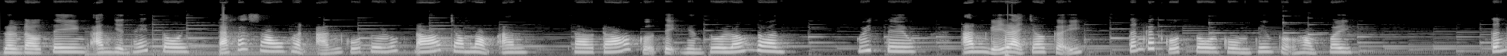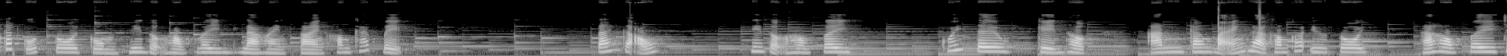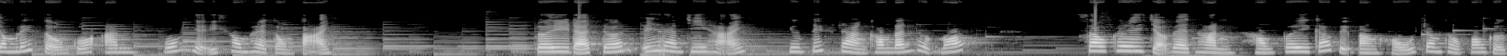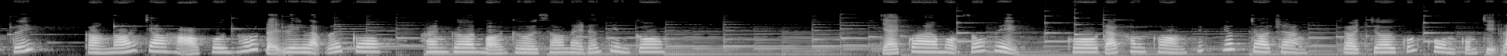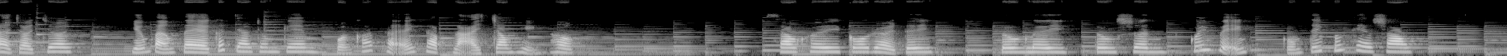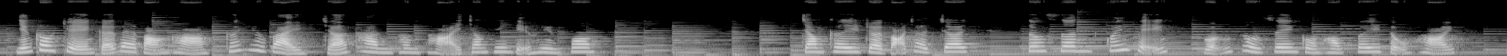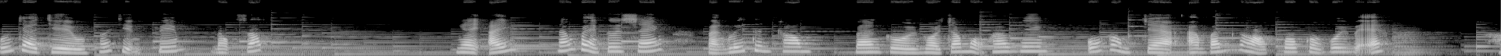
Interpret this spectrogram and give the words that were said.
Lần đầu tiên anh nhìn thấy tôi đã khắc sâu hình ảnh của tôi lúc đó trong lòng anh. Sau đó cửa tiệc nhìn tôi lớn lên. Quý tiêu, anh nghĩ lại cho kỹ, tính cách của tôi cùng Thiên Phượng Hồng Phi. Tính cách của tôi cùng Thiên Thượng Hồng Phi là hoàn toàn không khác biệt. Tán gẫu Thiên tượng Hồng Phi Quý tiêu, kiền thực, anh căn bản là không có yêu tôi. Hạ Hồng Phi trong lý tưởng của anh vốn dĩ không hề tồn tại. Tuy đã đến Ý Lam Chi Hải, nhưng tiếc rằng không đánh được boss. Sau khi trở về thành, Hồng Phi cáo việc bằng hữu trong thuộc phong cự tuyết, còn nói cho họ phương hứa để liên lạc với cô, hoan nghênh mọi người sau này đến tìm cô. Trải qua một số việc, cô đã không còn thích nhất cho rằng trò chơi cuối cùng cũng chỉ là trò chơi, những bạn bè kết giao trong game vẫn có thể gặp lại trong hiện thực. Sau khi cô rời đi, Tương Ly, Tương Sinh, Quý Viễn cũng tiếp bước theo sau. Những câu chuyện kể về bọn họ cứ như vậy trở thành thần thoại trong thiên địa huyền môn. Trong khi rời bỏ trò chơi, Tương Sinh, Quý Viễn vẫn thường xuyên cùng Hồng Phi tụ hội, uống trà chiều, nói chuyện phím, đọc sách. Ngày ấy, nắng vàng tươi sáng, vạn lý tinh không, ban cười ngồi trong một hoa viên, uống hồng trà, ăn bánh ngọt vô cùng vui vẻ.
